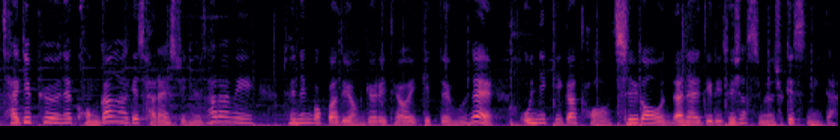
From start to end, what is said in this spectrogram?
자기 표현을 건강하게 잘할 수 있는 사람이 되는 것과도 연결이 되어 있기 때문에 옷 입기가 더 즐거운 나날들이 되셨으면 좋겠습니다.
